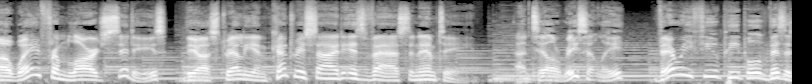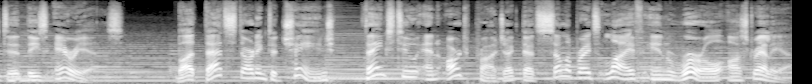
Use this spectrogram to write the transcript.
Away from large cities, the Australian countryside is vast and empty. Until recently, very few people visited these areas. But that's starting to change thanks to an art project that celebrates life in rural Australia.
